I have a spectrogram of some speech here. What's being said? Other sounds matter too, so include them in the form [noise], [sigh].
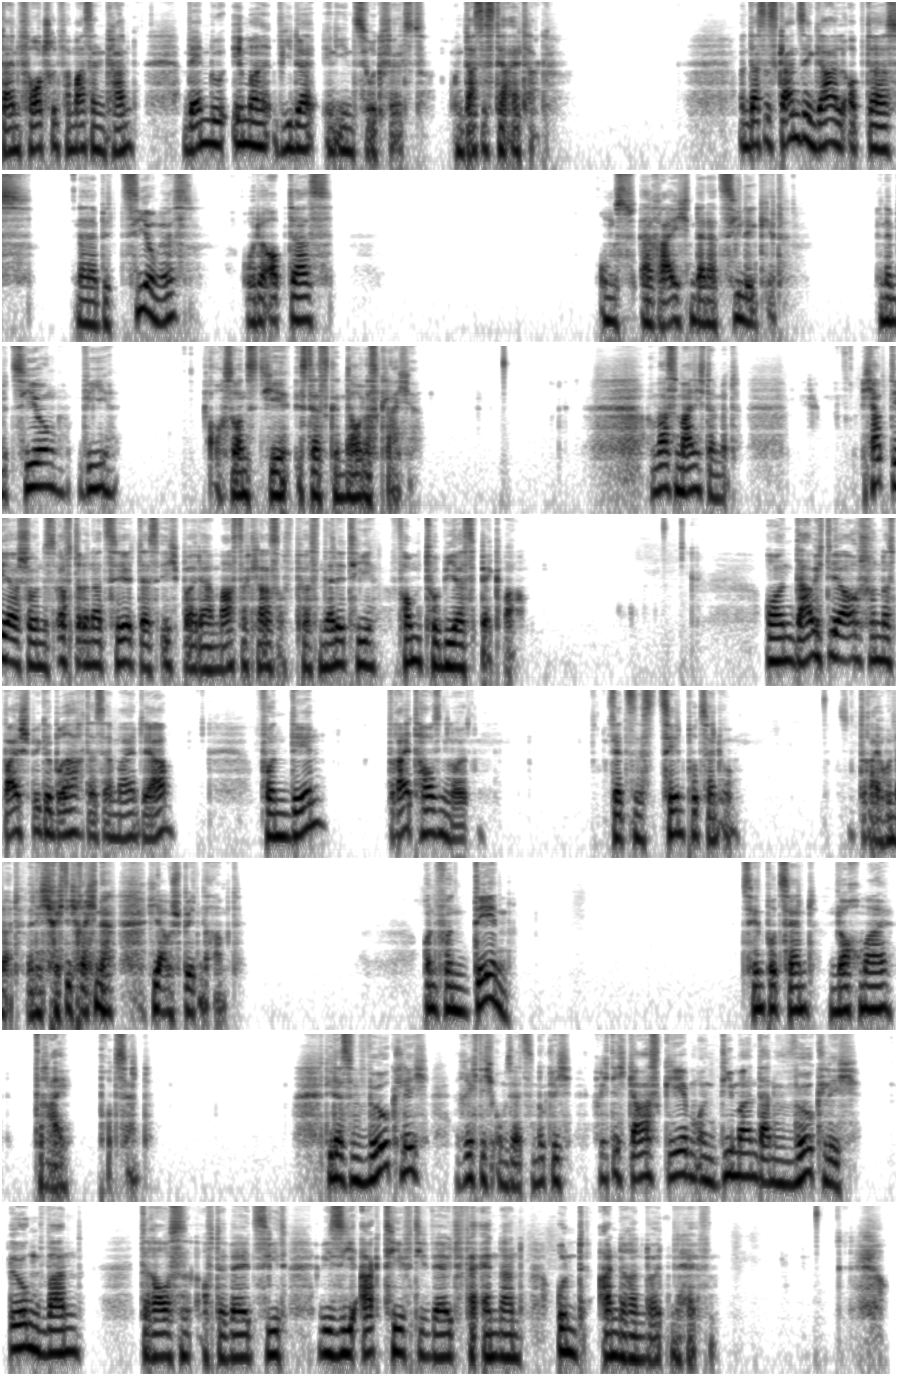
deinen Fortschritt vermasseln kann, wenn du immer wieder in ihn zurückfällst. Und das ist der Alltag. Und das ist ganz egal, ob das in einer Beziehung ist oder ob das ums Erreichen deiner Ziele geht. In der Beziehung wie auch sonst je ist das genau das Gleiche. Und was meine ich damit? Ich habe dir ja schon des Öfteren erzählt, dass ich bei der Masterclass of Personality vom Tobias Beck war. Und da habe ich dir auch schon das Beispiel gebracht, dass er meint, ja, von den 3000 Leuten setzen es 10% um. Also 300, wenn ich [laughs] richtig rechne, hier am späten Abend. Und von den 10% nochmal 3%. Die das wirklich richtig umsetzen, wirklich richtig Gas geben und die man dann wirklich irgendwann draußen auf der Welt sieht, wie sie aktiv die Welt verändern und anderen Leuten helfen.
